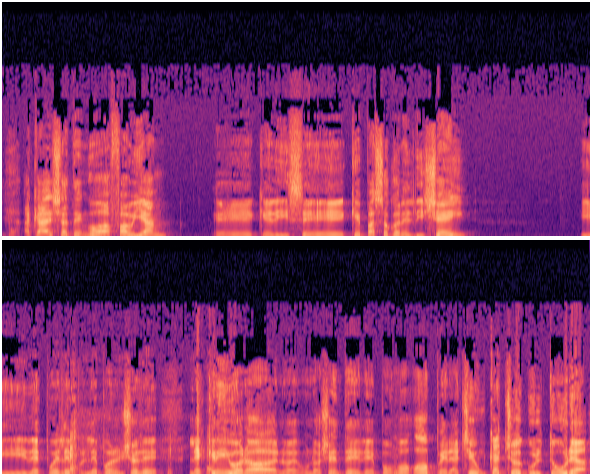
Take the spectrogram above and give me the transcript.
tiempo. Acá ya tengo a Fabián, eh, que dice, ¿qué pasó con el DJ? Y después le, le pone- yo le, le escribo, ¿no? A un oyente le pongo ópera, che, un cacho de cultura.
